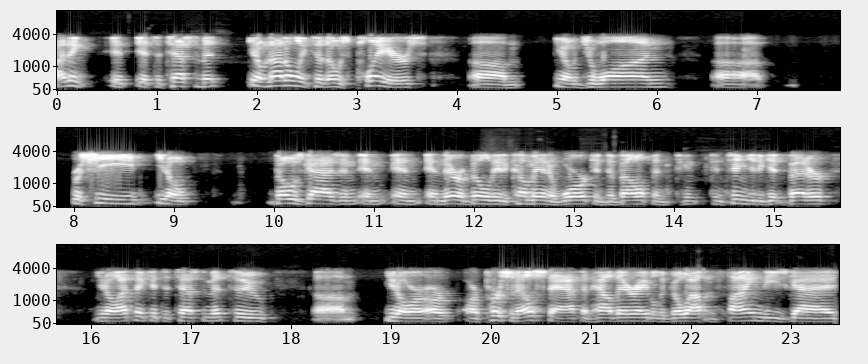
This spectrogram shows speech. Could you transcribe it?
I think it, it's a testament, you know, not only to those players, um, you know, Juwan, uh, Rashid, you know, those guys and, and, and, and their ability to come in and work and develop and t- continue to get better. You know, I think it's a testament to, um, you know, our, our, our personnel staff and how they're able to go out and find these guys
